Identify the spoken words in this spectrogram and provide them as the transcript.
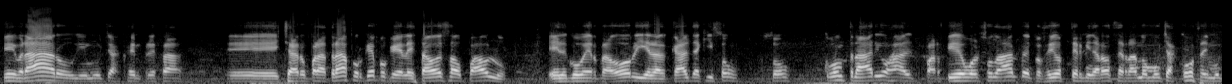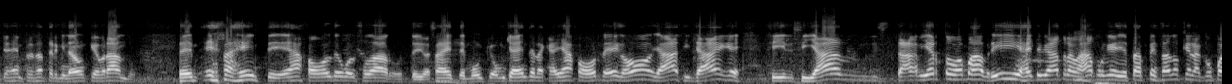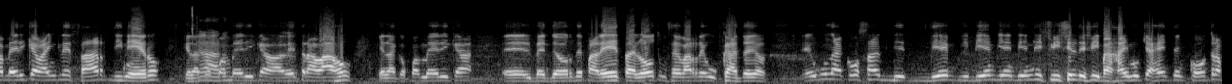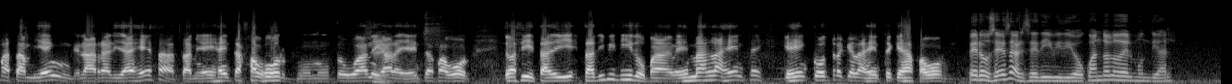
quebraron y muchas empresas eh, echaron para atrás. ¿Por qué? Porque el estado de Sao Paulo, el gobernador y el alcalde aquí son, son contrarios al partido de Bolsonaro, entonces ellos terminaron cerrando muchas cosas y muchas empresas terminaron quebrando. Eh, Esa gente es a favor de Bolsonaro, te digo, esa gente, mucho, mucha gente en la calle es a favor de él, no, ya, si ya, que- si, si ya está abierto, vamos a abrir, la gente viene a trabajar, porque ellos están pensando que la Copa América va a ingresar dinero, que la Claro. Copa América va a haber trabajo, que la Copa América el vendedor de paleta, el otro se va a rebuscar. Entonces, es una cosa bien, bien, bien, bien, bien difícil de decir. Más hay mucha gente en contra, pero también la realidad es esa. También hay gente a favor. No, no te voy a Sí. negar, hay gente a favor. Entonces, así está, está dividido. Es más la gente que es en contra que la gente que es a favor. Pero César se dividió cuando lo del mundial.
